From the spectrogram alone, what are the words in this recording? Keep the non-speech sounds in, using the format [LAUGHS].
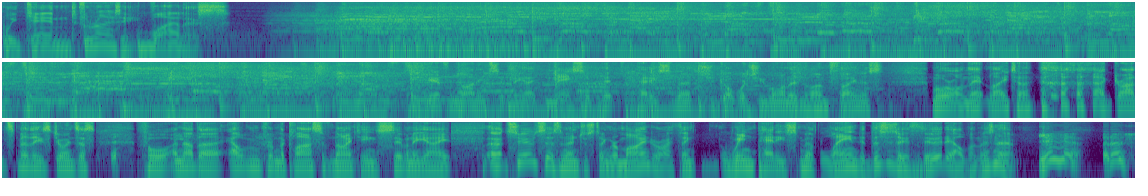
Weekend, Variety, Wireless. From 1978. Massive hit for Patti Smith. She got what she wanted. I'm famous. More on that later. [LAUGHS] Grant Smithies joins us for [LAUGHS] another album from the class of 1978. Uh, it serves as an interesting reminder, I think, when Patti Smith landed. This is her third album, isn't it? Yeah, yeah, it is.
